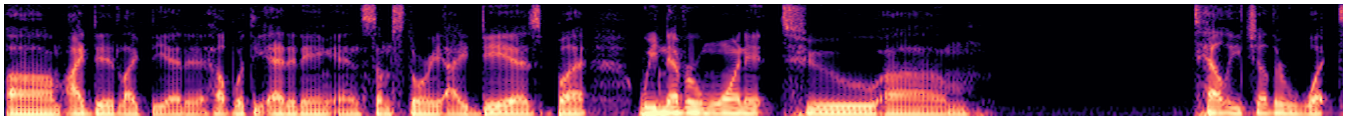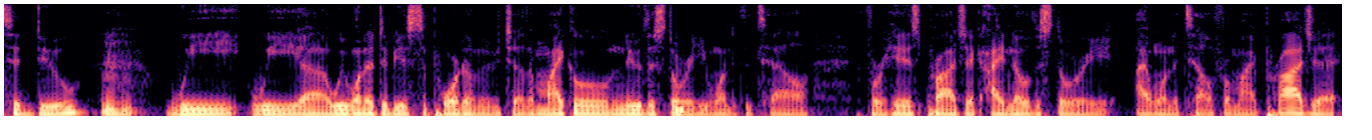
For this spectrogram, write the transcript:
Um, I did like the edit, help with the editing and some story ideas, but we never wanted to um, tell each other what to do we we uh, we wanted to be supportive of each other. Michael knew the story he wanted to tell for his project. I know the story I want to tell for my project.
